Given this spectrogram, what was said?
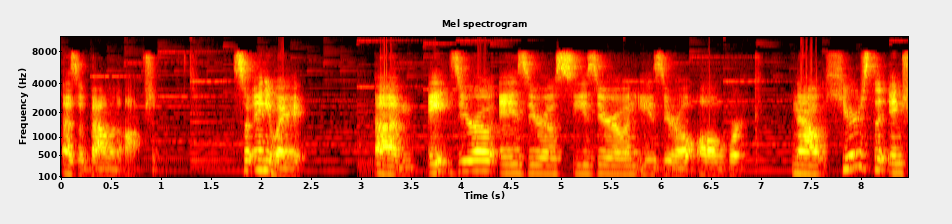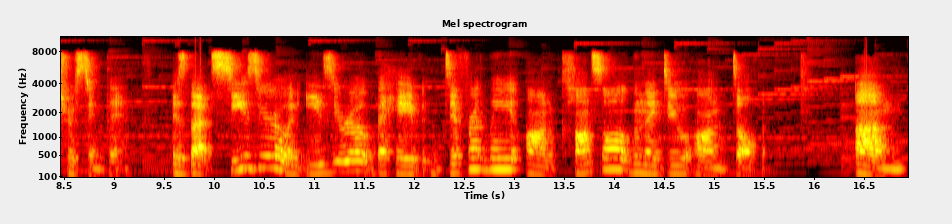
as a valid option. So anyway, um, 80, A0, C0, and E0 all work. Now, here's the interesting thing, is that C0 and E0 behave differently on console than they do on Dolphin. Um,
